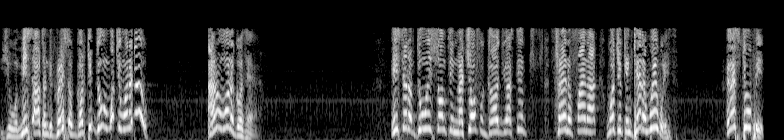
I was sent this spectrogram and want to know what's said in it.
You will miss out on the grace of God. Keep doing what you want to do. I don't want to go there. Instead of doing something mature for God, you are still trying to find out what you can get away with. And that's stupid.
